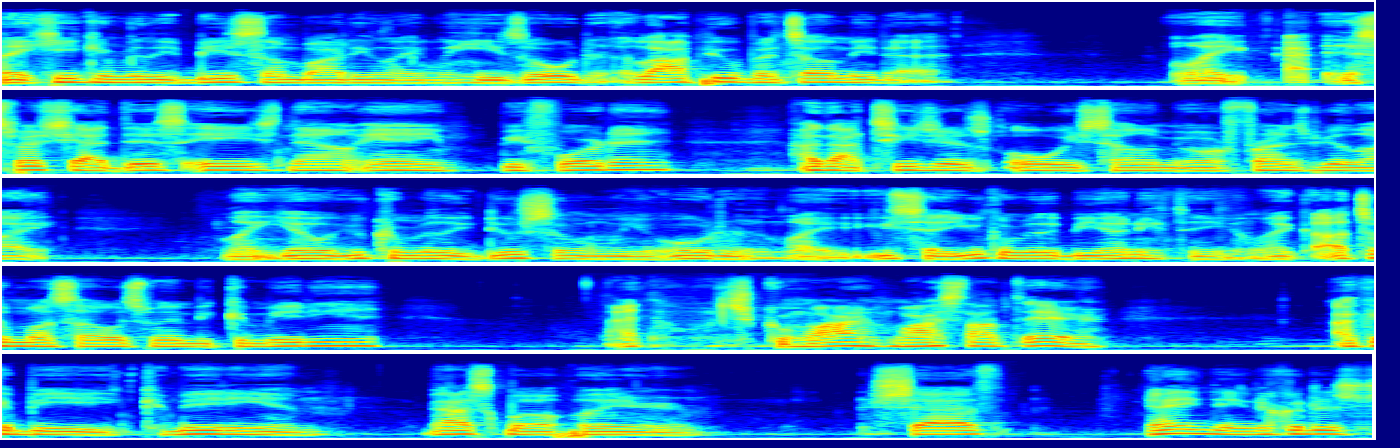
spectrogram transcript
like he can really be somebody like when he's older. A lot of people been telling me that, like especially at this age now and before then, I got teachers always telling me or friends be like, like yo, you can really do something when you're older. Like you said, you can really be anything. Like I told myself I was going to be a comedian. I why why stop there? I could be comedian, basketball player, chef, anything. There's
